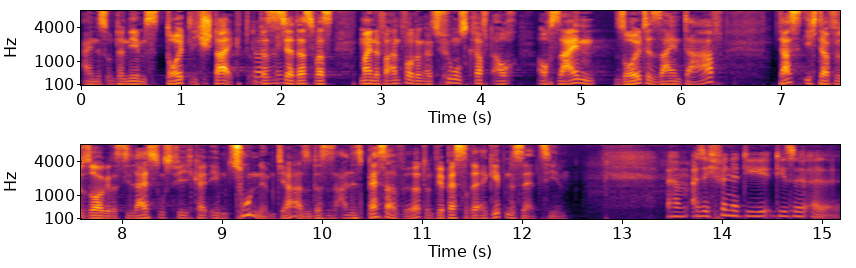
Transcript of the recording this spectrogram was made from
eines Unternehmens deutlich steigt. Deutlich. Und das ist ja das, was meine Verantwortung als Führungskraft auch, auch sein sollte, sein darf dass ich dafür sorge, dass die Leistungsfähigkeit eben zunimmt, ja, also dass es alles besser wird und wir bessere Ergebnisse erzielen. Ähm, also ich finde, die, diese äh,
